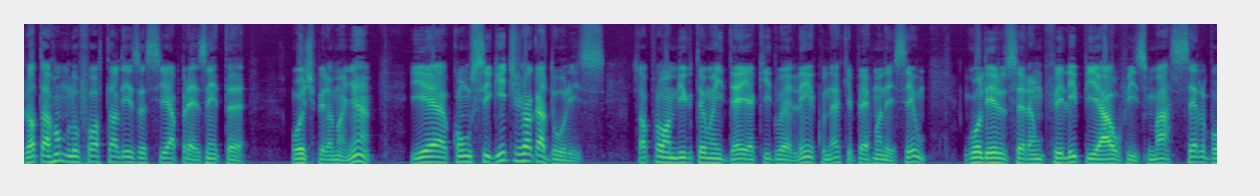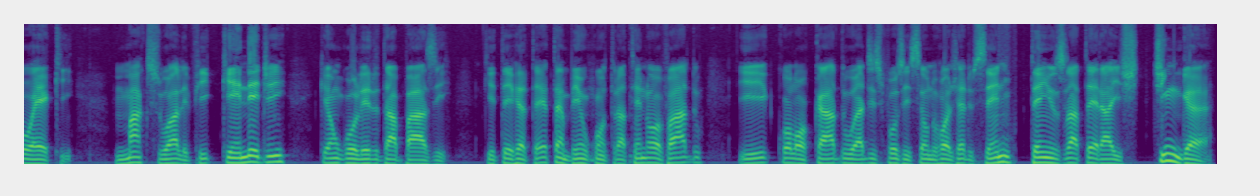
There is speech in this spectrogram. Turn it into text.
J. Romulo Fortaleza se apresenta hoje pela manhã e é com os seguintes jogadores. Só para o um amigo ter uma ideia aqui do elenco, né, que permaneceu. Goleiros serão Felipe Alves, Marcelo Boeck, Max Wallace Kennedy, que é um goleiro da base que teve até também um contrato renovado e colocado à disposição do Rogério Ceni. Tem os laterais Tinga,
